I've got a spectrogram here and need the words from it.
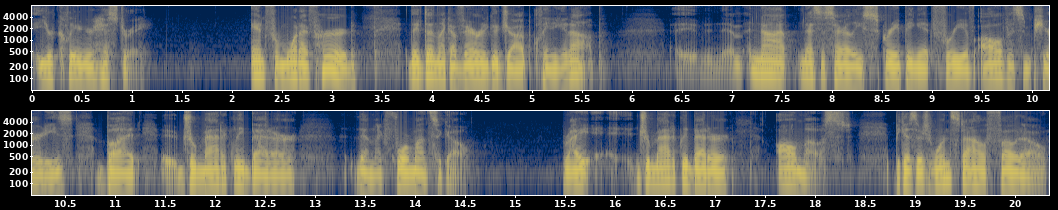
you're clearing your history. And from what I've heard, they've done like a very good job cleaning it up. Not necessarily scraping it free of all of its impurities, but dramatically better than like four months ago, right? Dramatically better almost. Because there's one style of photo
